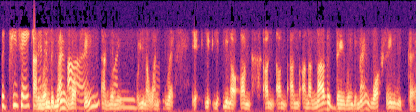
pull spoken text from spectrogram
But TJ, and when the man walks in, and when you know when, when you, you, know on, on on on on another day when the man walks in with uh,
